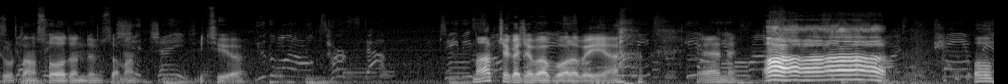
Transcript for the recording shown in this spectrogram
Şuradan sola heads. döndüğümüz zaman bitiyor. Ne yapacak acaba bu arabayı ya? Yani. Aa! Oh.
